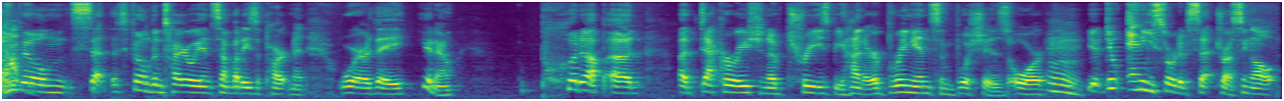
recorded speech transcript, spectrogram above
a film set that's filmed entirely in somebody's apartment where they, you know, put up a a decoration of trees behind it, or bring in some bushes, or mm. you know, do any sort of set dressing. All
